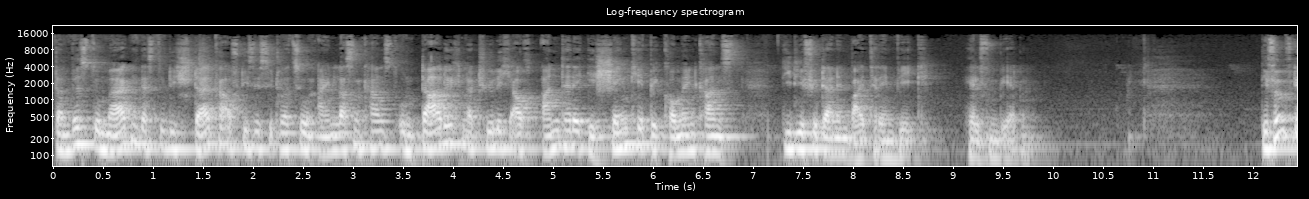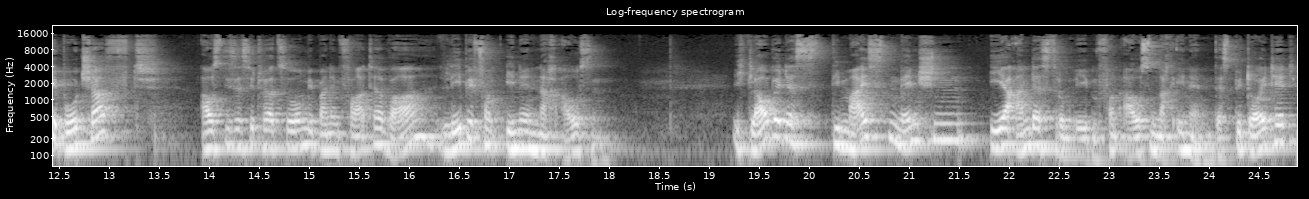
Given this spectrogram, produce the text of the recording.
dann wirst du merken, dass du dich stärker auf diese Situation einlassen kannst und dadurch natürlich auch andere Geschenke bekommen kannst, die dir für deinen weiteren Weg helfen werden. Die fünfte Botschaft aus dieser Situation mit meinem Vater war, lebe von innen nach außen. Ich glaube, dass die meisten Menschen eher andersrum leben, von außen nach innen. Das bedeutet,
